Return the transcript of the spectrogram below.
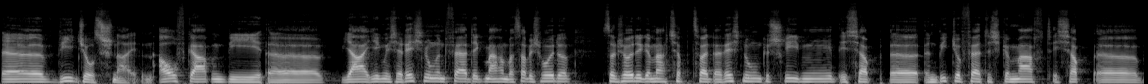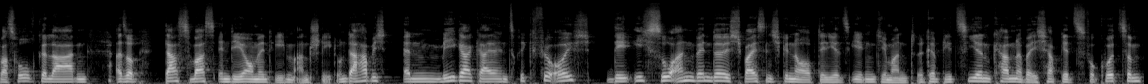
äh, Videos schneiden, Aufgaben wie, äh, ja, irgendwelche Rechnungen fertig machen. Was habe ich heute? Was habe ich heute gemacht? Ich habe zwei, drei Rechnungen geschrieben, ich habe äh, ein Video fertig gemacht, ich habe äh, was hochgeladen. Also das, was in dem Moment eben ansteht. Und da habe ich einen mega geilen Trick für euch, den ich so anwende. Ich weiß nicht genau, ob den jetzt irgendjemand replizieren kann, aber ich habe jetzt vor kurzem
